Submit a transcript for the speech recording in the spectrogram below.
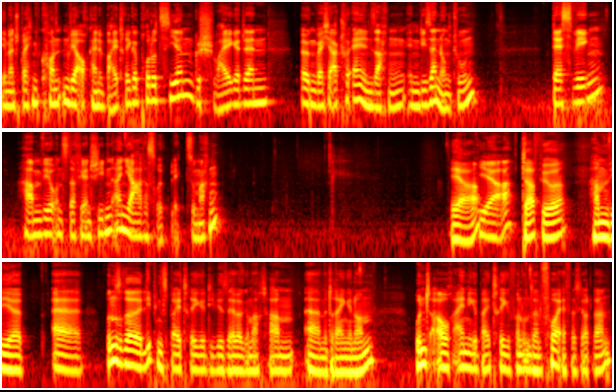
Dementsprechend konnten wir auch keine Beiträge produzieren, geschweige denn irgendwelche aktuellen Sachen in die Sendung tun. Deswegen haben wir uns dafür entschieden, einen Jahresrückblick zu machen. Ja. Ja, Dafür haben wir äh, unsere Lieblingsbeiträge, die wir selber gemacht haben, äh, mit reingenommen. Und auch einige Beiträge von unseren Vor-FSJ-Lern.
